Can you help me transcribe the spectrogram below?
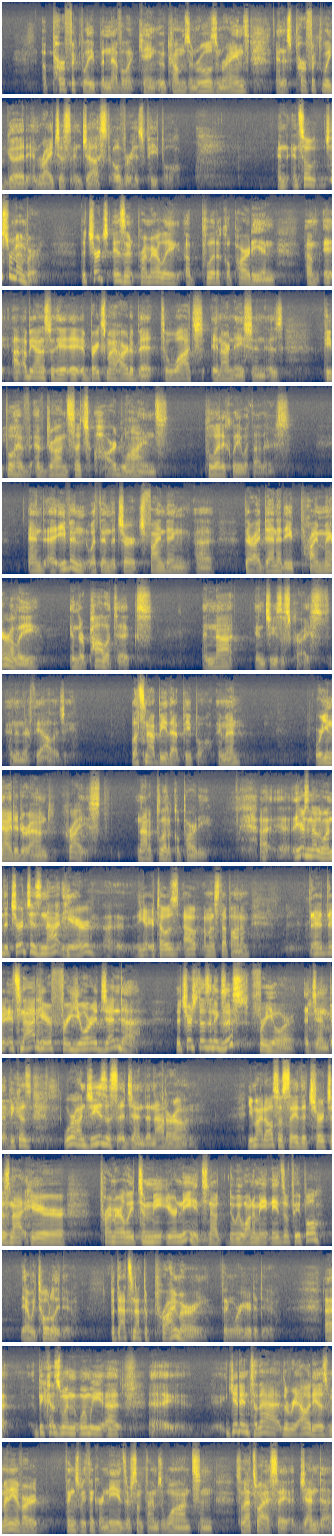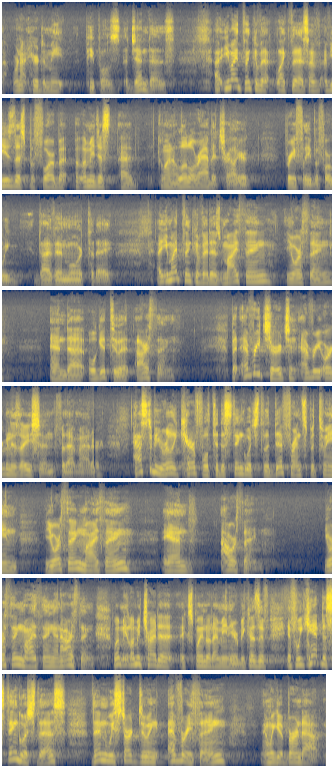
a perfectly benevolent king who comes and rules and reigns and is perfectly good and righteous and just over his people. And, and so just remember, the church isn't primarily a political party. And um, it, I'll be honest with you, it, it breaks my heart a bit to watch in our nation as people have, have drawn such hard lines politically with others. And uh, even within the church, finding uh, their identity primarily in their politics and not in Jesus Christ and in their theology. Let's not be that people. Amen? We're united around Christ, not a political party. Uh, here's another one. The church is not here. Uh, you got your toes out? I'm going to step on them. They're, they're, it's not here for your agenda. The church doesn't exist for your agenda because we're on Jesus' agenda, not our own. You might also say the church is not here primarily to meet your needs. Now, do we want to meet needs of people? Yeah, we totally do. But that's not the primary thing we're here to do. Uh, because when, when we uh, uh, get into that, the reality is many of our things we think are needs are sometimes wants. And so that's why I say agenda. We're not here to meet people's agendas. Uh, you might think of it like this. I've, I've used this before, but, but let me just uh, go on a little rabbit trail here briefly before we dive in more today. Uh, you might think of it as my thing, your thing, and uh, we'll get to it, our thing. But every church and every organization, for that matter, has to be really careful to distinguish the difference between your thing, my thing, and our thing. Your thing, my thing, and our thing. Let me, let me try to explain what I mean here, because if, if we can't distinguish this, then we start doing everything and we get burned out.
